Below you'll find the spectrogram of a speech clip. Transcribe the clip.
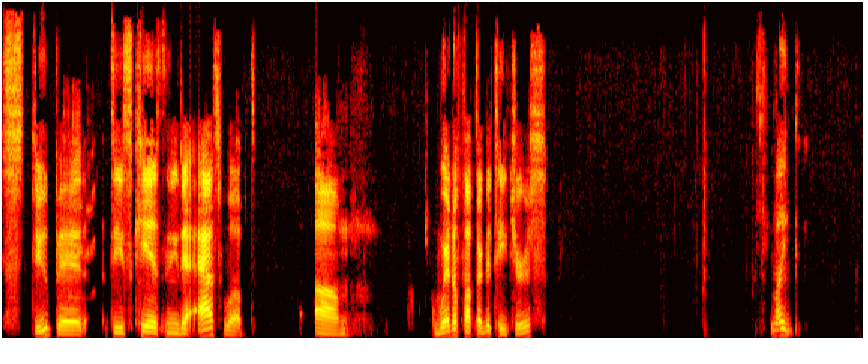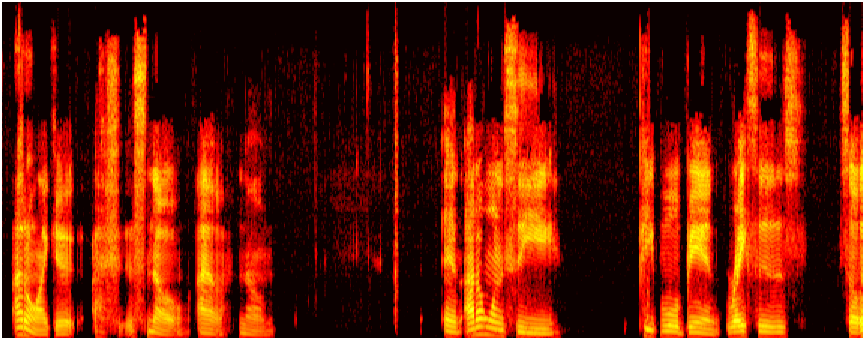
stupid. These kids need their ass whooped." Um, where the fuck are the teachers? Like, I don't like it. It's no, I no, and I don't want to see people being racist. So,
